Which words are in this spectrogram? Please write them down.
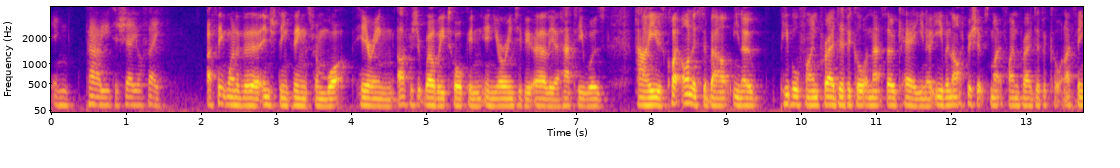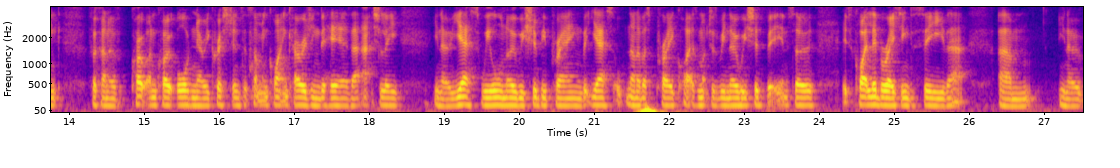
empower you to share your faith. I think one of the interesting things from what hearing Archbishop Welby talk in, in your interview earlier, Hattie, was how he was quite honest about, you know, people find prayer difficult and that's okay. You know, even archbishops might find prayer difficult. And I think for kind of quote unquote ordinary Christians, it's something quite encouraging to hear that actually, you know, yes, we all know we should be praying, but yes, none of us pray quite as much as we know we should be. And so it's quite liberating to see that um, you know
